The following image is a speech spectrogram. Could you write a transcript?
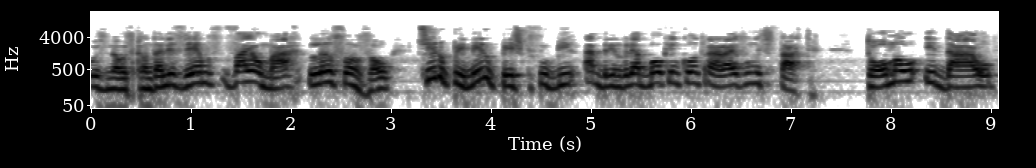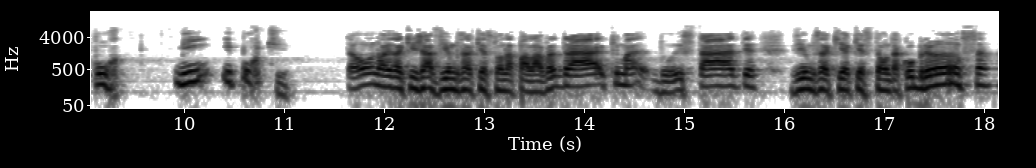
os não escandalizemos, vai ao mar, lança o anzol, tira o primeiro peixe que subir, abrindo-lhe a boca encontrarás um starter. Toma-o e dá-o por mim e por ti. Então, nós aqui já vimos a questão da palavra dracma, do starter, vimos aqui a questão da cobrança,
